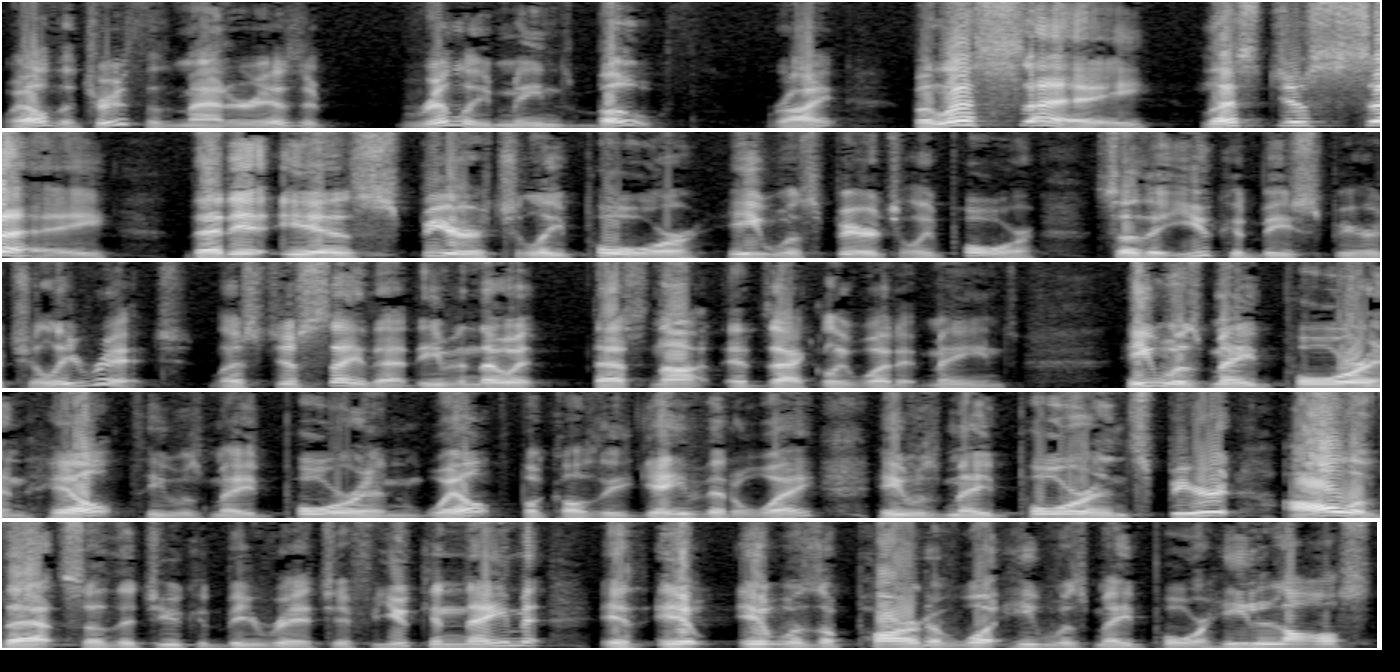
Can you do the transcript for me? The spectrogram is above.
Well, the truth of the matter is, it really means both, right? But let's say, let's just say that it is spiritually poor. He was spiritually poor so that you could be spiritually rich. Let's just say that, even though it, that's not exactly what it means. He was made poor in health. He was made poor in wealth because he gave it away. He was made poor in spirit. All of that so that you could be rich. If you can name it, it, it, it was a part of what he was made poor. He lost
